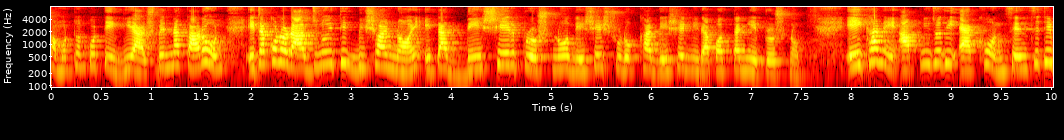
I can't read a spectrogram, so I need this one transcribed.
সমর্থন করতে এগিয়ে আসবেন না, কারণ এটা কোনো রাজনৈতিক বিষয় নয়, এটা দেশের প্রশ্ন। দেশের সুরক্ষা, দেশের নিরাপত্তা নিয়ে প্রশ্ন। এইখানে আপনি যদি এখন সেন্সিটিভ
